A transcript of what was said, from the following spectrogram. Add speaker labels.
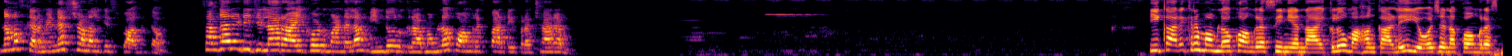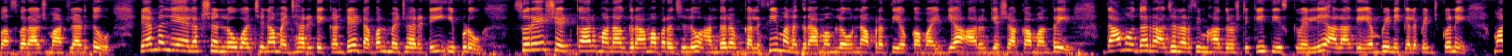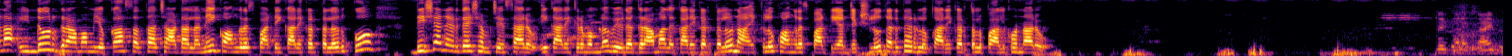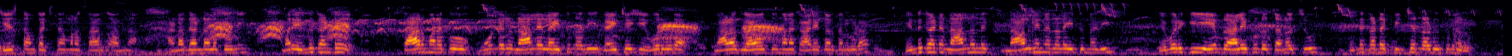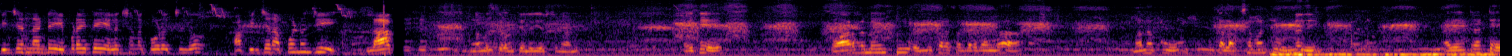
Speaker 1: నమస్కారం. ఎన్ఎస్ ఛానల్కి స్వాగతం. సంగారెడ్డి జిల్లా రాయకోడ్ మండలం ఇందూరు గ్రామంలో కాంగ్రెస్ పార్టీ ప్రచారం. ఈ కార్యక్రమంలో కాంగ్రెస్ సీనియర్ నాయకులు మహంకాళి యువజన కాంగ్రెస్ బస్వరాజ్ మాట్లాడుతూ ఎమ్మెల్యే ఎలక్షన్లో వచ్చిన మెజారిటీ కంటే డబుల్ మెజారిటీ ఇప్పుడు సురేష్ షెట్కార్ మన గ్రామ ప్రజలు అందరం కలిసి మన గ్రామంలో ఉన్న ప్రతి ఒక్క వైద్య ఆరోగ్య శాఖ మంత్రి దామోదర్ రాజనరసింహ దృష్టికి తీసుకువెళ్ళి అలాగే ఎంపీని గెలిపించుకొని మన ఇందూర్ గ్రామం యొక్క సత్తా చాటాలని కాంగ్రెస్ పార్టీ కార్యకర్తలకు దిశానిర్దేశం చేశారు. ఈ కార్యక్రమంలో వివిధ గ్రామాల కార్యకర్తలు నాయకులు కాంగ్రెస్ పార్టీ అధ్యక్షులు తదితరులు కార్యకర్తలు పాల్గొన్నారు.
Speaker 2: అందరికి మనం సాయం చేస్తాం ఖచ్చితంగా మన సార్ అన్న అండదండలతోని. మరి ఎందుకంటే సార్ మనకు మూడు నెలలు నాలుగు నెలలు అవుతున్నది. దయచేసి ఎవరు కూడా నారాజు కావద్దు మన కార్యకర్తలు కూడా. ఎందుకంటే నాలుగు నెలలు నాలుగే నెలలు అవుతున్నది. ఎవరికి ఏం రాలేకుండా చనొచ్చు. ఎందుకంటే పింఛన్లు అడుగుతున్నారు. పింఛన్లు అంటే ఎప్పుడైతే ఎలక్షన్ల కోడ్ వచ్చిందో ఆ పింఛన్ అప్పటి నుంచి లాక్
Speaker 3: నమస్కారం తెలియజేస్తున్నాను. అయితే పార్లమెంటు ఎన్నికల సందర్భంగా మనకు ఒక లక్ష్యం అంటూ ఉన్నది. అదేంటంటే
